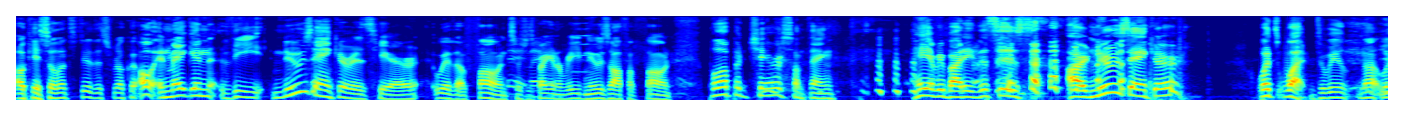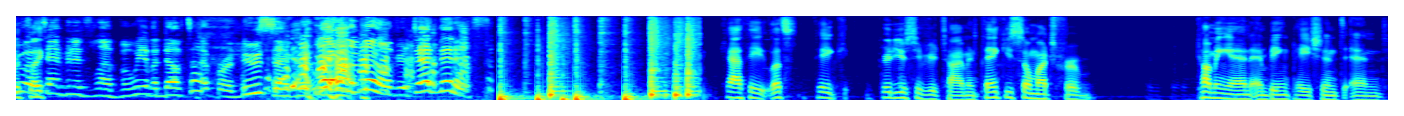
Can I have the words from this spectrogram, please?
Okay, so let's do this real quick. Oh, and Megan, the news anchor, is here with a phone, so she's probably gonna read news off a phone. Pull up a chair or something. Hey, everybody, this is our news anchor. What's what? Do we not look like? ten minutes left, but we have enough time for a news segment right in the middle of your ten minutes. Kathy, let's take good use of your time and thank you so much for coming in and being patient and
